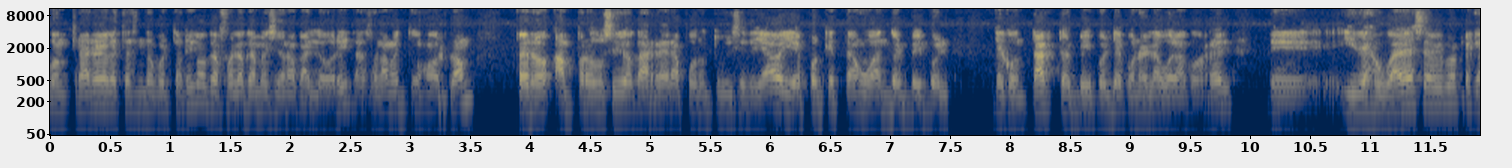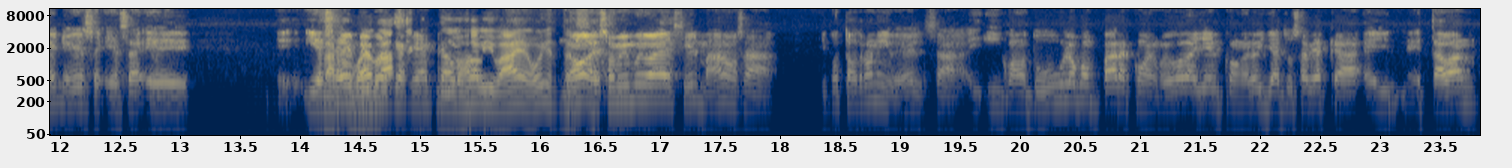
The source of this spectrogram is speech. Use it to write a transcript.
contrario a lo que está haciendo Puerto Rico, que fue lo que mencionó Carlos ahorita, solamente un jorrón, pero han producido carreras por un tubo y siete llaves y es porque están jugando el béisbol de contacto, el béisbol de poner la bola a correr de, y de jugar ese béisbol pequeño y ese, esa, eh, eh, y ese es el béisbol que Baez hoy no, eso mismo iba a decir, mano, o sea, el tipo está a otro nivel, o sea, y, y cuando tú lo comparas con el juego de ayer, con él hoy, ya tú sabías que a- él estaban,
